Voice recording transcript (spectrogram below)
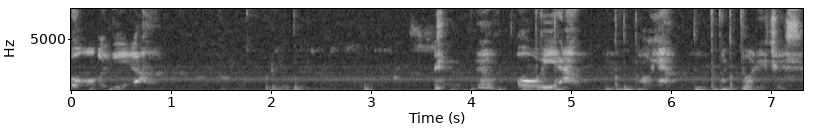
Oh yeah. oh yeah. Itches.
